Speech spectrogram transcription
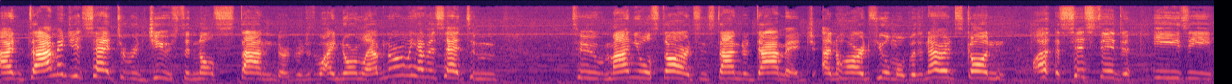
And damage is set to reduced and not standard, which is what I normally have. I normally have it set to to manual starts and standard damage and hard fuel mode, but now it's gone uh, assisted, easy,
